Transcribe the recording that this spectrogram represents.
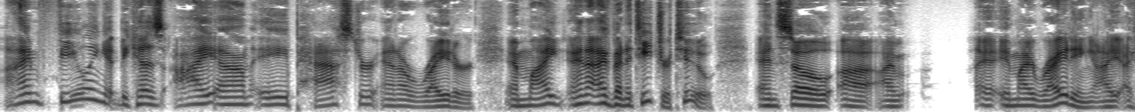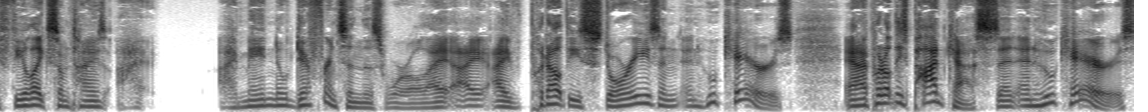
I'm feeling it because I am a pastor and a writer and my, and I've been a teacher too. And so, uh, I'm, in my writing, I, I feel like sometimes I, I made no difference in this world. I, I, I put out these stories and, and who cares? And I put out these podcasts and, and who cares?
